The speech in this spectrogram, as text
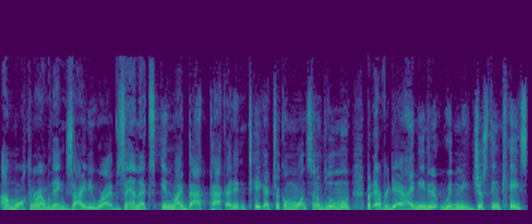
I'm walking around with anxiety where I have Xanax in my backpack. I didn't take, I took them once in a blue moon, but every day I needed it with me just in case.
